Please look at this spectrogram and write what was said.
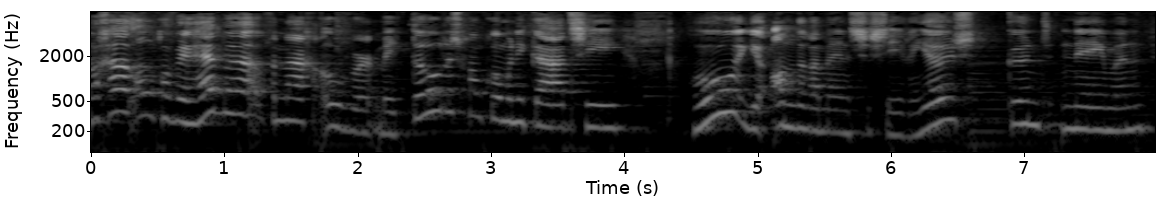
we gaan het ongeveer hebben vandaag over methodes van communicatie, hoe je andere mensen serieus kunt nemen,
